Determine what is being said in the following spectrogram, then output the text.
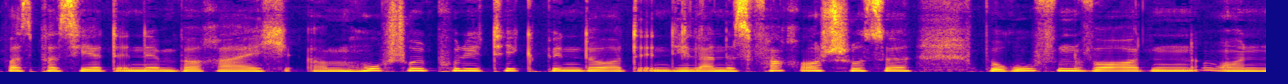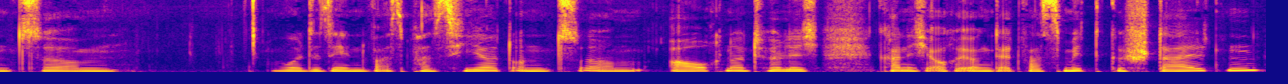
was passiert in dem Bereich ähm, Hochschulpolitik, bin dort in die Landesfachausschüsse berufen worden und ähm, wollte sehen, was passiert. Und ähm, auch natürlich kann ich auch irgendetwas mitgestalten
